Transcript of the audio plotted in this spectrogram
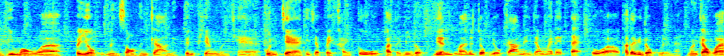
ลวงพี่มองว่าประโยค 1 2ถึง9เนี่ยเป็นเพียงเหมือนแค่กุญแจที่จะไปไขตู้พระไตรปิฎกเรียนมาจนจบโยค9เนี่ยยังไม่ได้แตะตัวพระไตรปิฎกเลยนะเหมือนกับว่า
